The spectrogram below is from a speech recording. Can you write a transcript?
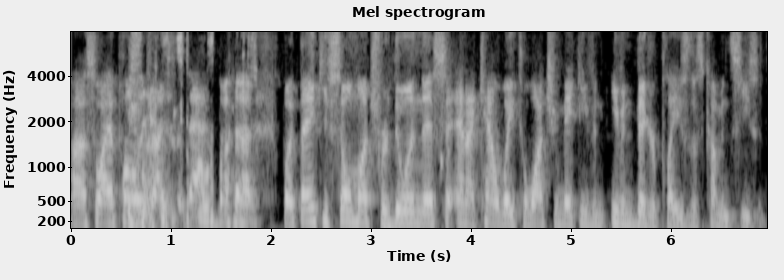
Uh, so I apologize for that. But uh, but thank you so much for doing this, and I can't wait to watch you make even even bigger plays this coming season.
